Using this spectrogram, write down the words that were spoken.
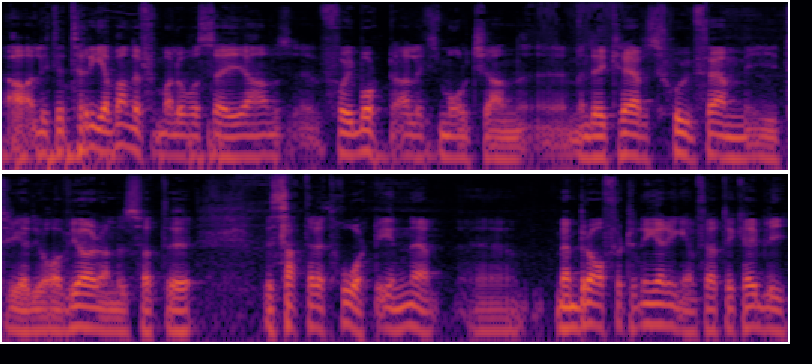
Ja, lite trevande får man lov att säga. Han får ju bort Alex Molchan. Men det krävs 7-5 i tredje avgörande. Så att det, det satte rätt hårt inne. Men bra för turneringen för att det kan ju bli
